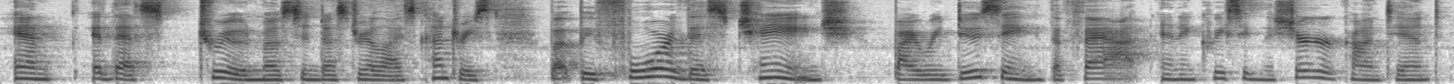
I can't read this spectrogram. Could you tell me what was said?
And that's true in most industrialized countries. But before this change, by reducing the fat and increasing the sugar content,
